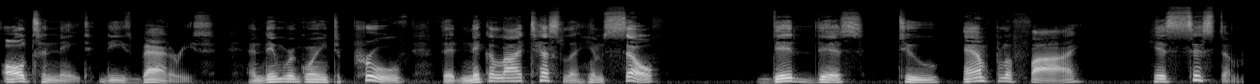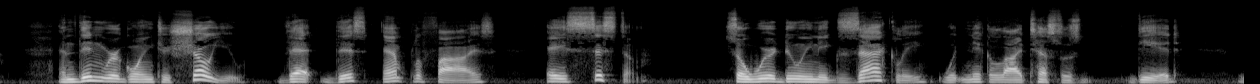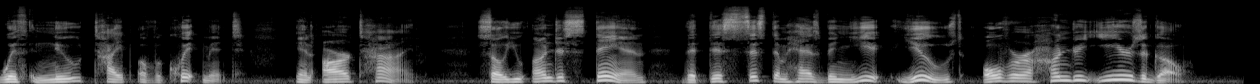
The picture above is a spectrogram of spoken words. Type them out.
alternate these batteries. And then we're going to prove that Nikolai Tesla himself did this to amplify his system. And then we're going to show you that this amplifies a system. So we're doing exactly what Nikolai Tesla did with new type of equipment in our time. So you understand that this system has been used over a hundred years ago.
